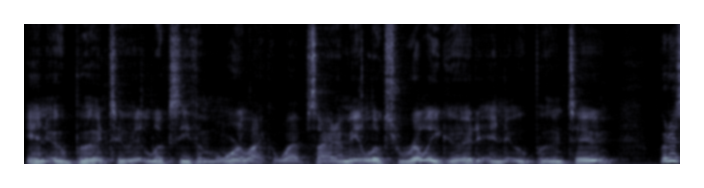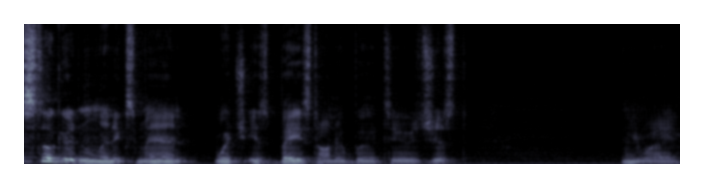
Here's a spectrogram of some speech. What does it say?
in Ubuntu it looks even more like a website. I mean it looks really good in Ubuntu but it's still good in Linux Mint which is based on Ubuntu. It's just anyway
